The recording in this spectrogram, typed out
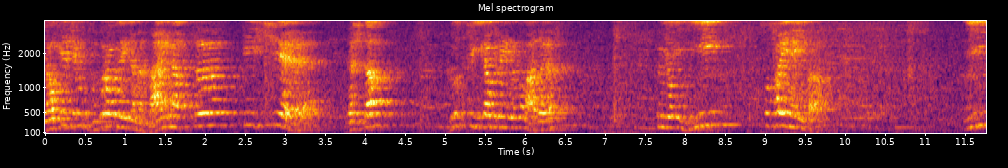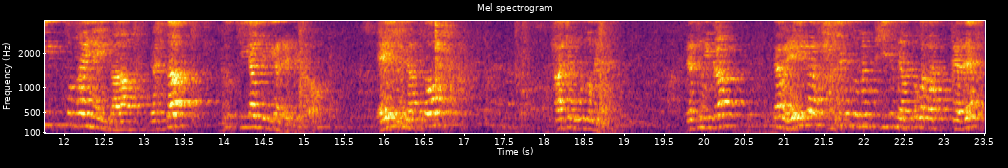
여기 지금 누구라고 되어 있냐면 마이너스 BC의 몇이다? 루트 2라고 되어 있는 거 맞아요? 그럼 여기 2 코사인 A가 2 코사인 A가 몇이다? 루트 2라는 얘기가 되고요. A는 몇 도? 45도네요. 됐습니까? 그럼 A가 45도면 B는 몇 도가 40 돼야 돼요?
